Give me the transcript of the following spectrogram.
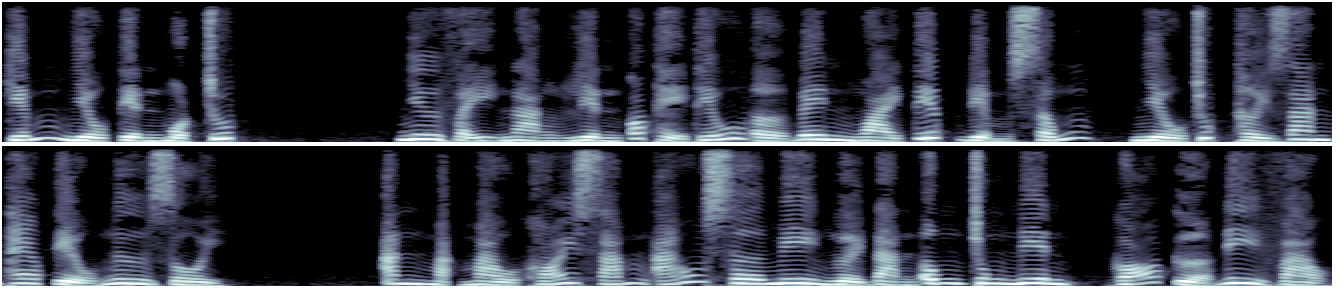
kiếm nhiều tiền một chút. Như vậy nàng liền có thể thiếu ở bên ngoài tiếp điểm sống, nhiều chút thời gian theo tiểu ngư rồi. Ăn mặc màu khói xám áo sơ mi người đàn ông trung niên, gõ cửa đi vào.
